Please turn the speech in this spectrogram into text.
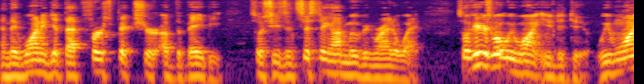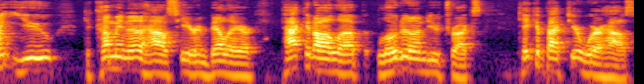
and they want to get that first picture of the baby. So she's insisting on moving right away. So here's what we want you to do. We want you to come into the house here in Bel Air, pack it all up, load it onto your trucks, take it back to your warehouse,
